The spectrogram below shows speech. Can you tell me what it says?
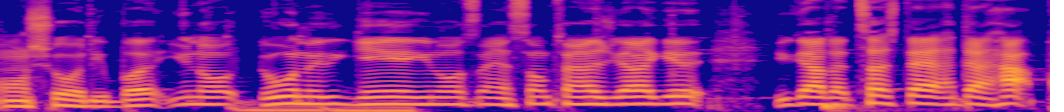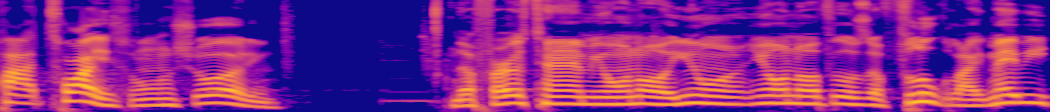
on Shorty. But you know, doing it again, you know what I'm saying? Sometimes you gotta get you gotta touch that that hot pot twice on Shorty. The first time you don't know, you don't you don't know if it was a fluke. Like maybe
